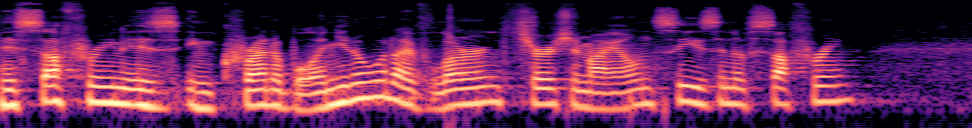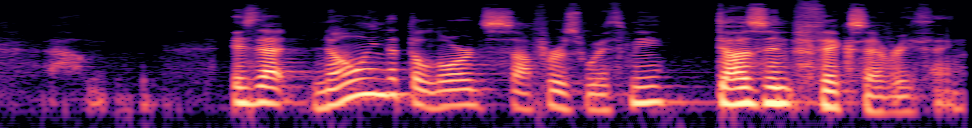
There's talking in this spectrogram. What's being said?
His suffering is incredible. And you know what I've learned, church, in my own season of suffering? Um, is that knowing that the Lord suffers with me doesn't fix everything.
